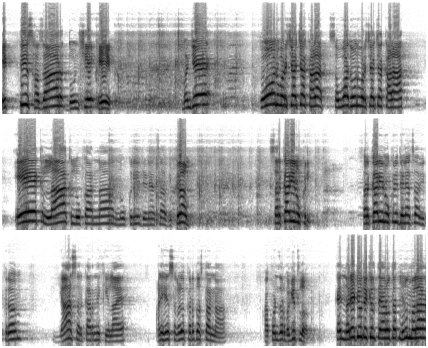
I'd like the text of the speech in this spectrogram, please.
एकतीस हजार दोनशे एक. म्हणजे दोन वर्षाच्या काळात सव्वा दोन वर्षाच्या काळात एक लाख लोकांना नोकरी देण्याचा विक्रम. सरकारी नोकरी. सरकारी नोकरी देण्याचा विक्रम या सरकारने केलाय. आणि हे सगळं करत असताना आपण जर बघितलं काही नरेटिव्ह देखील तयार होतात म्हणून मला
